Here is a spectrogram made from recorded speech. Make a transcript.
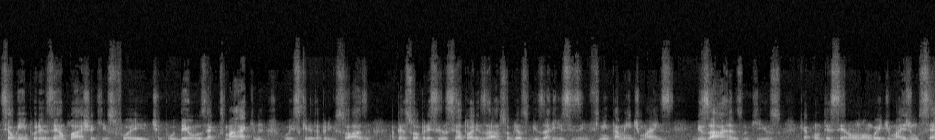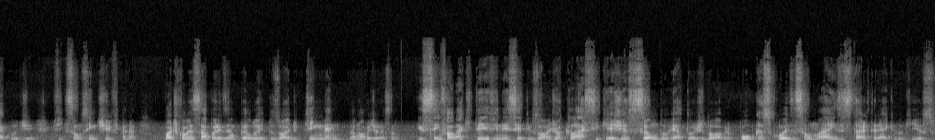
Se alguém, por exemplo, acha que isso foi tipo Deus ex machina ou escrita preguiçosa, a pessoa precisa se atualizar sobre as bizarrices infinitamente mais bizarras do que isso que aconteceram ao longo aí de mais de um século de ficção científica. Né? Pode começar, por exemplo, pelo episódio Tin Man, da nova geração. E sem falar que teve nesse episódio a clássica ejeção do reator de dobra. Poucas coisas são mais Star Trek do que isso.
